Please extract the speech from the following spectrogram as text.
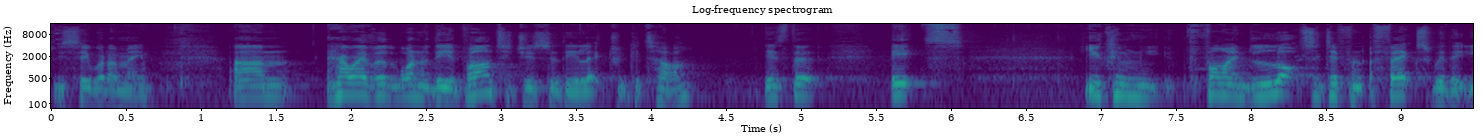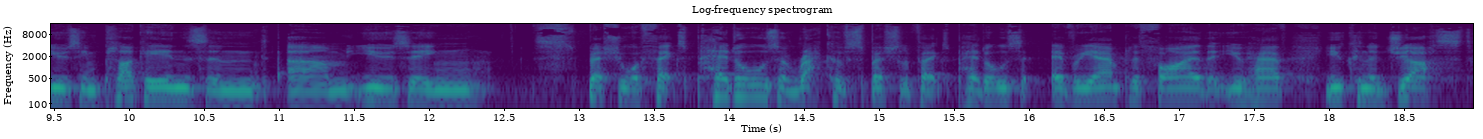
You see what I mean? Um, however, one of the advantages of the electric guitar is that it's you can find lots of different effects with it using plugins and um, using special effects pedals, a rack of special effects pedals. Every amplifier that you have, you can adjust.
